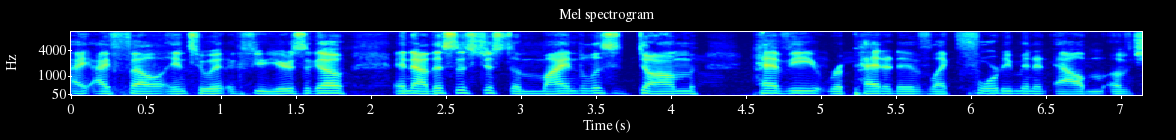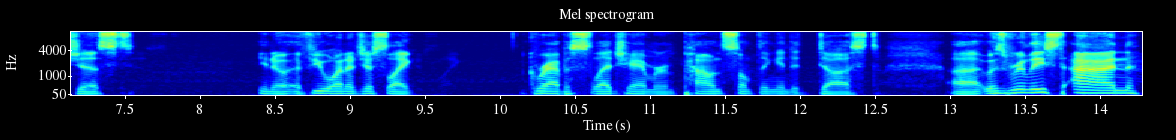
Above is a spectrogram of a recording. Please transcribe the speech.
I, I fell into it a few years ago, and now this is just a mindless, dumb, heavy, repetitive, like 40 minute album of just, you know, if you want to just like grab a sledgehammer and pound something into dust. Uh, it was released on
